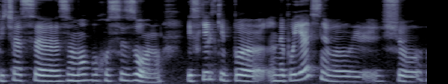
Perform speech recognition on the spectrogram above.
під час е, зимового сезону. І скільки б е, не пояснювали, що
